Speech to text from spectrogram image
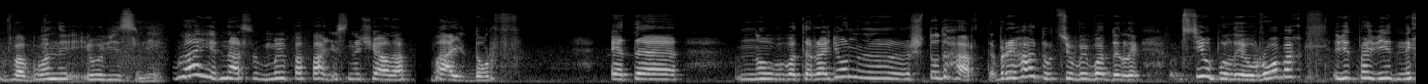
в вагоны и увезли. В лагерь нас мы попали сначала в Вальдорф. Это ну, от район е, Штутгарта. Бригаду цю виводили. Всі були у робах відповідних.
